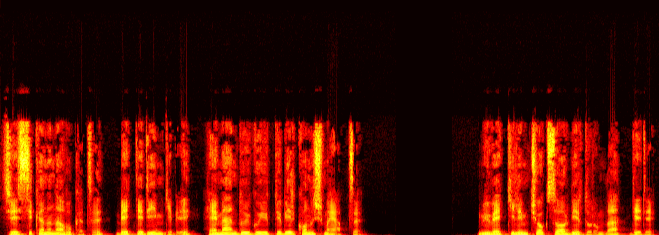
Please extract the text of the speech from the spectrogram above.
Jessica'nın avukatı, beklediğim gibi, hemen duygu yüklü bir konuşma yaptı. Müvekkilim çok zor bir durumda, dedi.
